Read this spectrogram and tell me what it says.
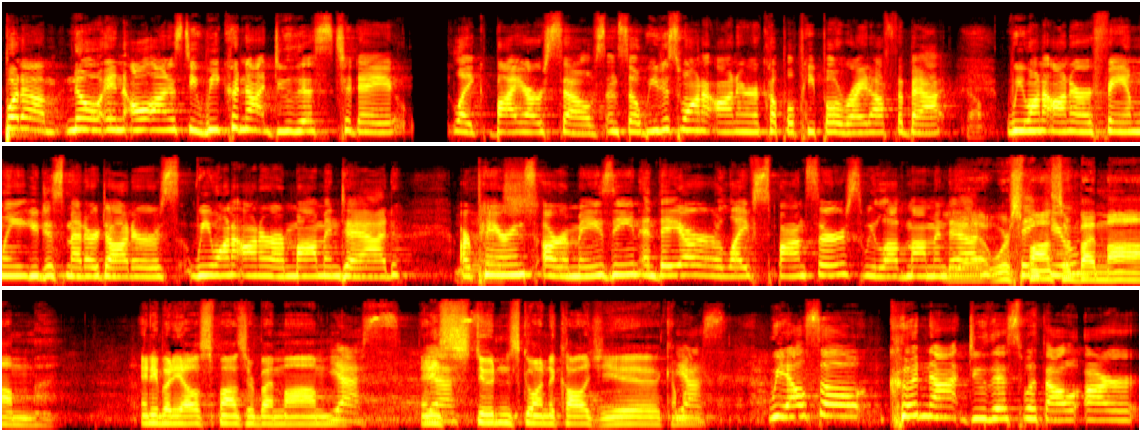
But um, no, in all honesty, we could not do this today like by ourselves. And so we just want to honor a couple people right off the bat. Yep. We want to honor our family. You just met our daughters. We want to honor our mom and dad. Our yes. parents are amazing, and they are our life sponsors. We love mom and dad. Yeah, we're Thank sponsored you. by mom. Anybody else sponsored by mom? Yes. Any yes. students going to college? Yeah, come yes. on. Yes. We also could not do this without our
